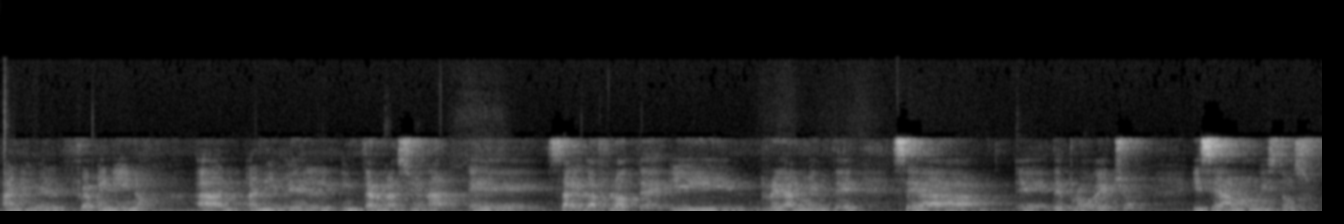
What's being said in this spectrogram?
a nivel femenino, a, a nivel internacional, eh, salga a flote y realmente sea eh, de provecho y sea más vistoso.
